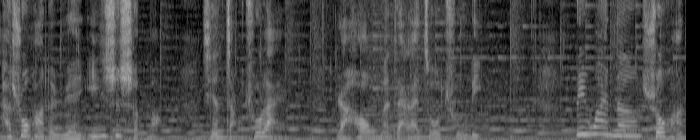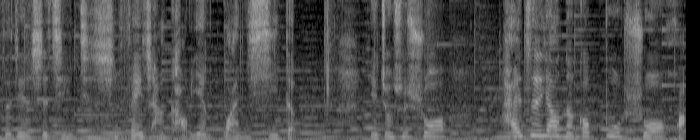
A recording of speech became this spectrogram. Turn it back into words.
他说谎的原因是什么，先找出来，然后我们再来做处理。另外呢，说谎这件事情其实是非常考验关系的，也就是说。孩子要能够不说谎，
